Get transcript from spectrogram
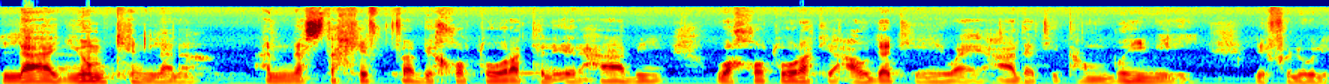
لا يمكن لنا أن نستخف بخطورة الإرهاب وخطورة عودته وإعادة تنظيمه لفلوله.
